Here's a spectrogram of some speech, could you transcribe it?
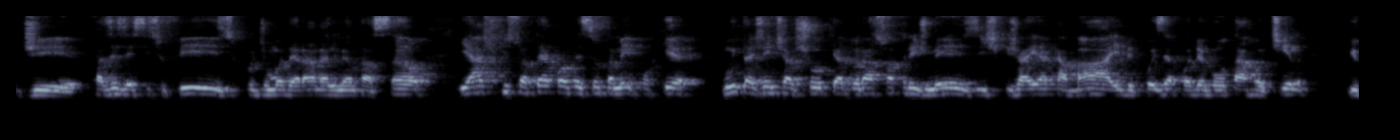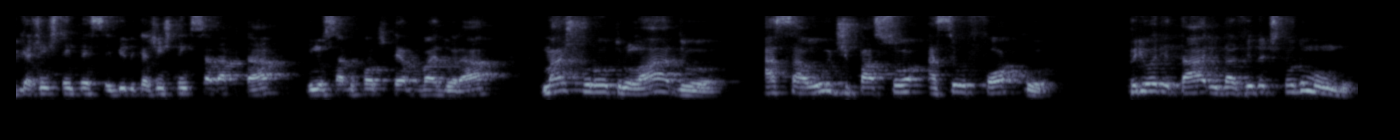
de fazer exercício físico, de moderar na alimentação, e acho que isso até aconteceu também porque muita gente achou que ia durar só três meses, que já ia acabar e depois ia poder voltar à rotina. E o que a gente tem percebido é que a gente tem que se adaptar e não sabe quanto tempo vai durar. Mas, por outro lado, a saúde passou a ser o foco prioritário da vida de todo mundo,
